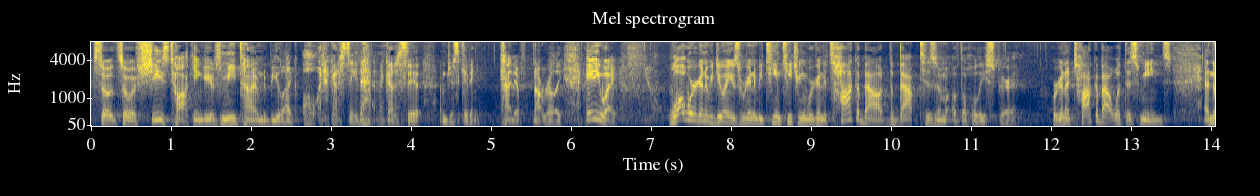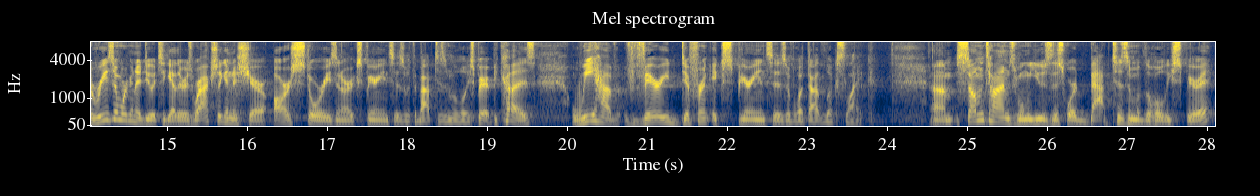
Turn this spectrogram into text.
so so if she's talking, it gives me time to be like, oh, and I got to say that, and I got to say it. I'm just kidding, kind of, not really. Anyway, what we're going to be doing is we're going to be team teaching. We're going to talk about the baptism of the Holy Spirit. We're going to talk about what this means. And the reason we're going to do it together is we're actually going to share our stories and our experiences with the baptism of the Holy Spirit because we have very different experiences of what that looks like. Um, sometimes when we use this word baptism of the Holy Spirit,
